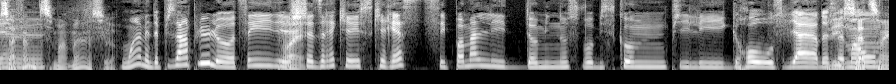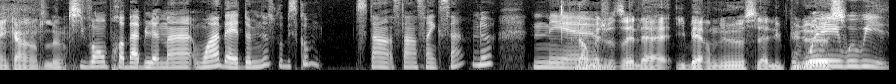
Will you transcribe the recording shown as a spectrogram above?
Ça fait un euh, petit moment, ça. Ouais, mais de plus en plus, là, tu sais, Ouais. je te dirais que ce qui reste, c'est pas mal les Dominus Vobiscum, puis les grosses bières de Les ce monde 750, là. qui vont probablement... Ouais, ben Dominus Vobiscum, c'est en, en 500, là, mais... Non, mais je veux dire, la Hibernus, la Lupulus, Oui, oui, oui.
